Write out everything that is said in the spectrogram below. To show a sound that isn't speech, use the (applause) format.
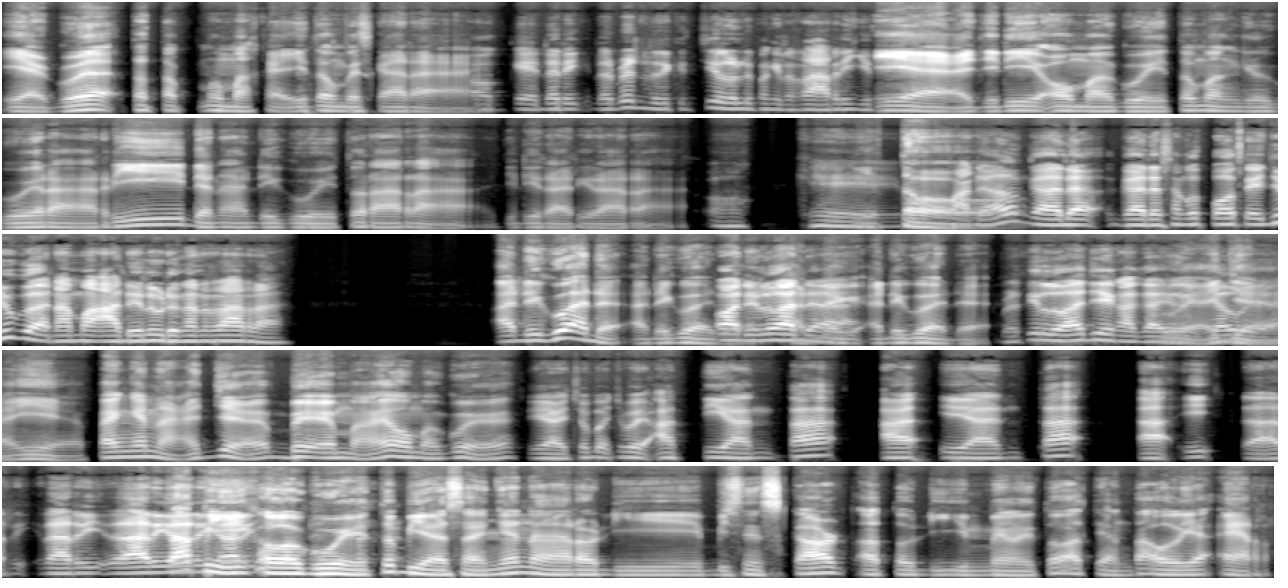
Ya gue tetap memakai itu sampai sekarang. Oke, dari dari dari kecil lu dipanggil Rari gitu. Iya, jadi oma gue itu manggil gue Rari dan adik gue itu Rara. Jadi Rari Rara. Oke. Gitu. Padahal gak ada gak ada sangkut pautnya juga nama ade lu dengan Rara. Adik gue ada, adik gue ada. Oh, adik lu ada. Adik, adik gue ada. Berarti lu aja yang agak gue jauh aja, ya. iya. Pengen aja BM aja oma gue. Ya coba coba Atianta, Aianta, Ai, Rari, Rari, Rari, Tapi kalau gue itu (laughs) biasanya naruh di business card atau di email itu Atianta Aulia R.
